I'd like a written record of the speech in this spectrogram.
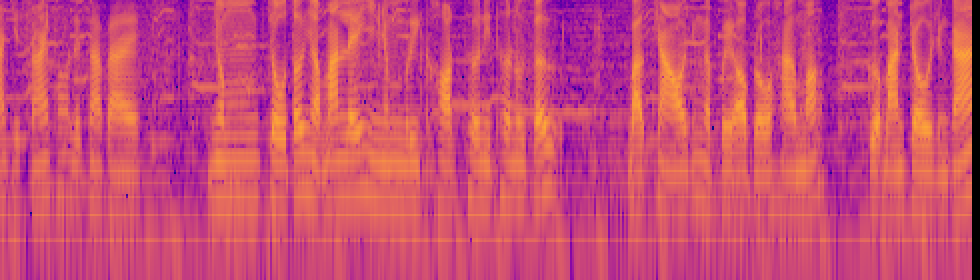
អធិស្ឋានផងដោយសារតែខ្ញុំចូលទៅខ្ញុំអត់បានលេងខ្ញុំ record ធ្វើនេះធ្វើនោះទៅបើកចោលអញ្ចឹងដល់ពេល Oppo ហៅមកគឺបានចូលចង្ការ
